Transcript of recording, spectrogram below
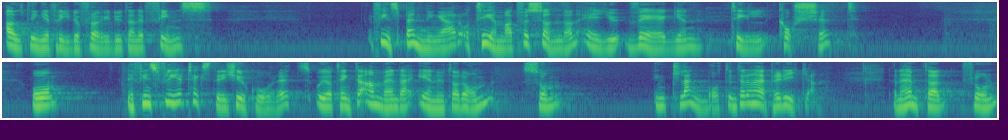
allting är frid och fröjd, utan det finns, det finns spänningar. Och temat för söndagen är ju vägen till korset. Och det finns fler texter i kyrkoåret och jag tänkte använda en av dem som en klangbotten till den här predikan. Den är hämtad från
